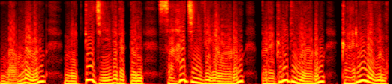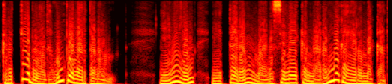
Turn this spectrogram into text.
നമ്മളും നിത്യജീവിതത്തിൽ സഹജീവികളോടും പ്രകൃതിയോടും കരുണയും കൃത്യബോധവും പുലർത്തണം. ഇനിയും ഇത്തരം മനസ്സിലേക്ക് നടന്നു കയറുന്ന കഥ.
